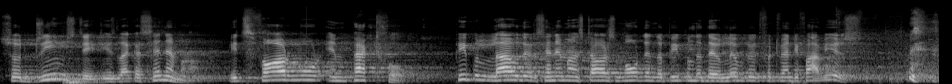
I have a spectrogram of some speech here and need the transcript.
So dream state is like a cinema, it's far more impactful. People love their cinema stars more than the people that they've lived with for twenty-five years.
